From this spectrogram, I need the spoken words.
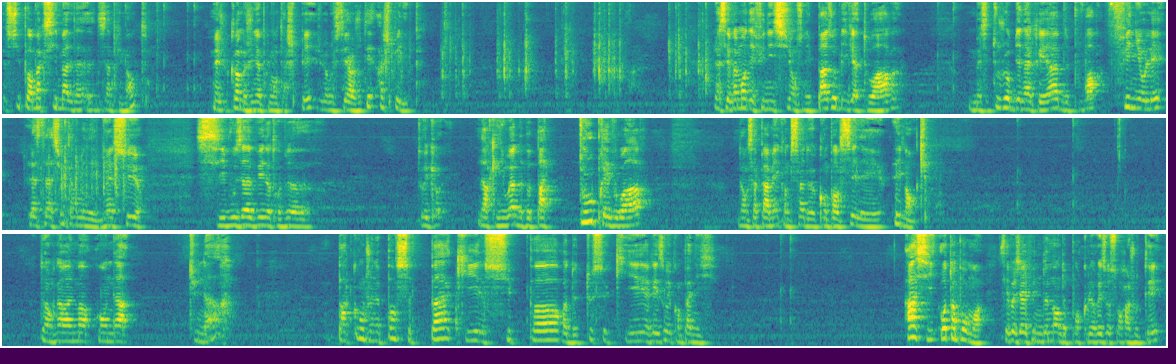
le support maximal des imprimantes. Mais comme j'ai une imprimante HP, je vais aussi rajouter HPLIP. Là, c'est vraiment définition, ce n'est pas obligatoire, mais c'est toujours bien agréable de pouvoir fignoler l'installation terminée. Bien sûr, si vous avez notre euh, truc, ne peut pas tout prévoir, donc ça permet comme ça de compenser les, les manques. Donc normalement, on a Tunar. Par contre, je ne pense pas qu'il y ait le support de tout ce qui est réseau et compagnie. Ah si, autant pour moi. C'est vrai, j'avais fait une demande pour que le réseau soit rajouté.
